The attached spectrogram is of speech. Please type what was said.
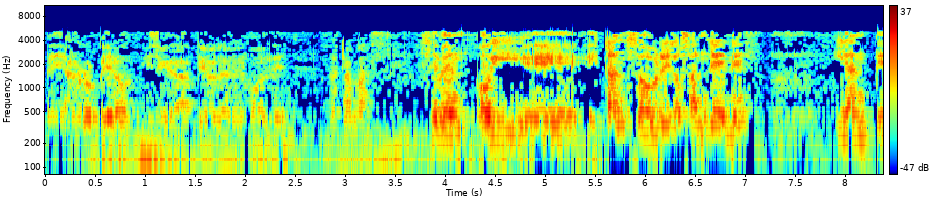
veía al ropero y se quedaba piola en el molde Se ven hoy, eh, están sobre los andenes y ante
